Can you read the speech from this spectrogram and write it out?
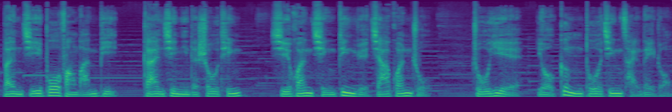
本集播放完毕，感谢您的收听。喜欢请订阅加关注，主页有更多精彩内容。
